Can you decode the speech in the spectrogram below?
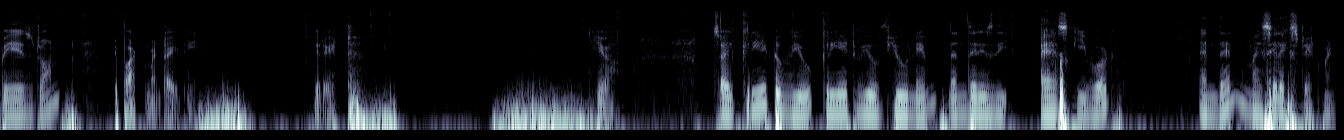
based on department ID great. Here. So I'll create a view create view view name. Then there is the as keyword. And then my select statement.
